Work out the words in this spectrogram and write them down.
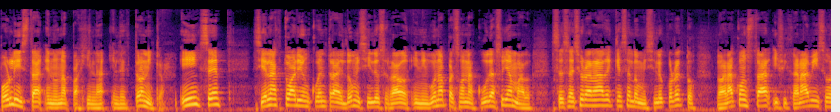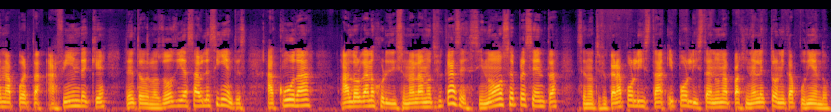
por lista en una página electrónica. Y C. Si el actuario encuentra el domicilio cerrado y ninguna persona acude a su llamado, se asegurará de que es el domicilio correcto, lo hará constar y fijará aviso en la puerta a fin de que, dentro de los dos días hábiles siguientes, acuda al órgano jurisdiccional a notificarse. Si no se presenta, se notificará por lista y por lista en una página electrónica, pudiendo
